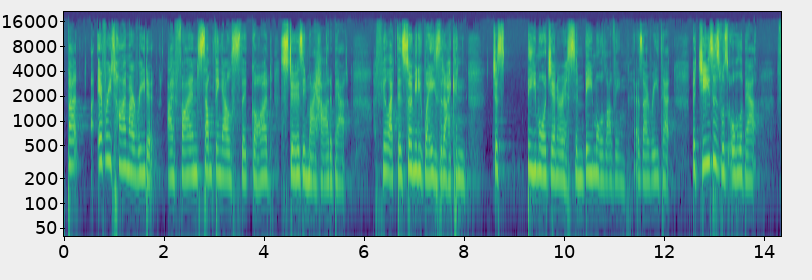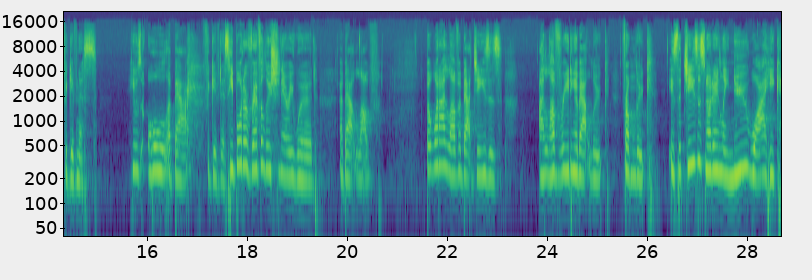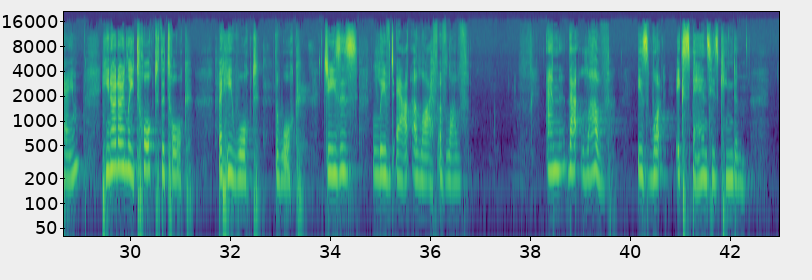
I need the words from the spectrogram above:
but every time I read it, I find something else that God stirs in my heart about. I feel like there's so many ways that I can just be more generous and be more loving as I read that. But Jesus was all about forgiveness. He was all about forgiveness. He brought a revolutionary word about love. But what I love about Jesus, I love reading about Luke, from Luke, is that Jesus not only knew why he came, he not only talked the talk, but he walked the walk. Jesus lived out a life of love. And that love is what expands his kingdom.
